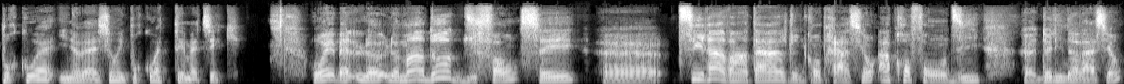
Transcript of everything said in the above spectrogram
Pourquoi innovation et pourquoi thématique? Oui, ben le, le mandat du fonds, c'est euh, tirer avantage d'une compréhension approfondie euh, de l'innovation,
